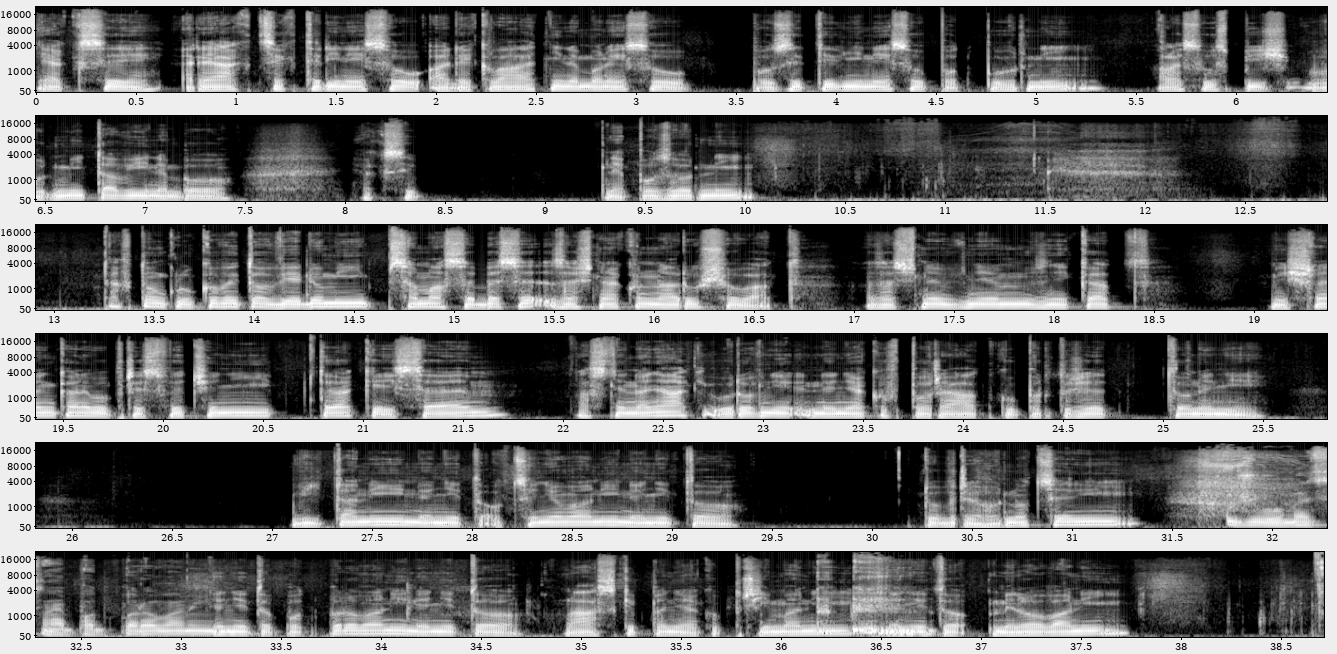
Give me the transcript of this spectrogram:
jaksi reakce, které nejsou adekvátní nebo nejsou pozitivní, nejsou podpůrný, ale jsou spíš odmítavý nebo jaksi nepozorný, tak v tom klukovi to vědomí sama sebe se začne jako narušovat a začne v něm vznikat myšlenka nebo přesvědčení, to, jaký jsem, vlastně na nějaký úrovni není jako v pořádku, protože to není vítaný, není to oceňovaný, není to dobře hodnocený. Už vůbec nepodporovaný. Není to podporovaný, není to láskyplně jako přijímaný, není to milovaný,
